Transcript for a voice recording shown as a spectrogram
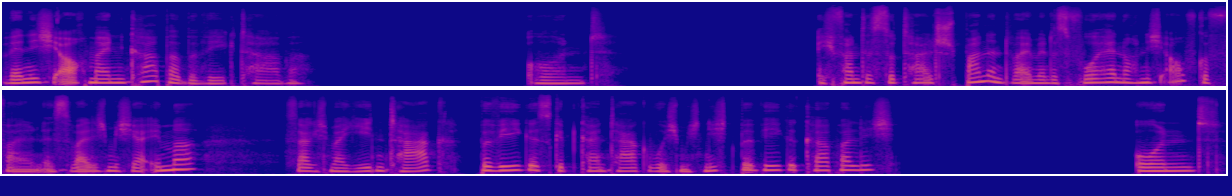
wenn ich auch meinen Körper bewegt habe. Und ich fand es total spannend, weil mir das vorher noch nicht aufgefallen ist, weil ich mich ja immer, sage ich mal, jeden Tag bewege. Es gibt keinen Tag, wo ich mich nicht bewege körperlich. Und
